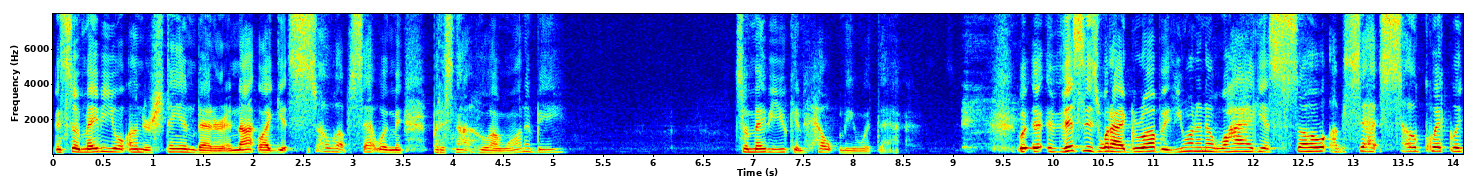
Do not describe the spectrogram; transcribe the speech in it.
And so maybe you'll understand better and not like get so upset with me, but it's not who I want to be. So maybe you can help me with that. Uh, this is what I grew up with. You want to know why I get so upset so quickly?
